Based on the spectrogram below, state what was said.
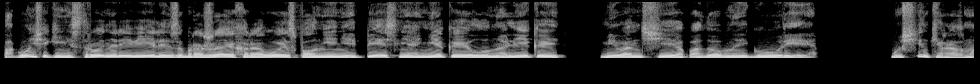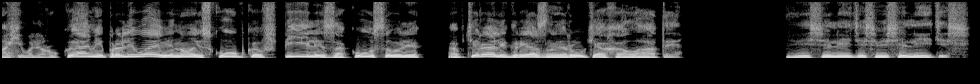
Погонщики нестройно ревели, изображая хоровое исполнение песни о некой луналикой Миванче, подобной Гурии. Мужчинки размахивали руками, проливая вино из кубков, пили, закусывали, обтирали грязные руки о халаты. «Веселитесь, веселитесь!»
